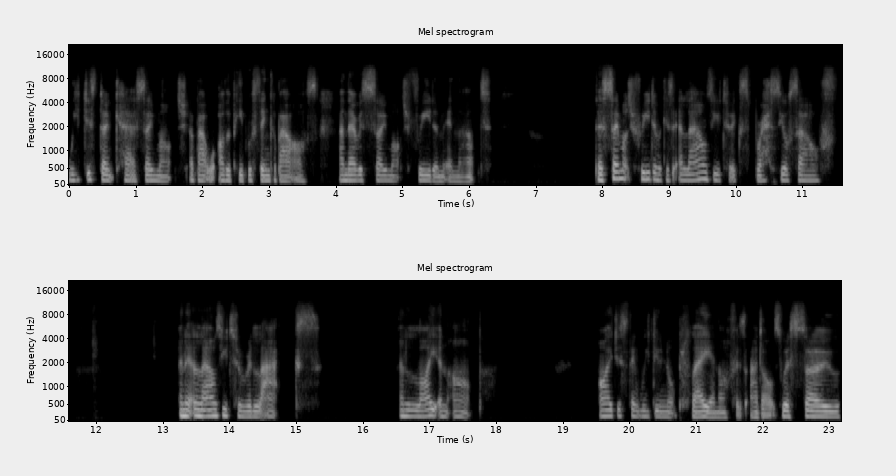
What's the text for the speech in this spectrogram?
we just don't care so much about what other people think about us, and there is so much freedom in that. There's so much freedom because it allows you to express yourself, and it allows you to relax and lighten up. I just think we do not play enough as adults. We're so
